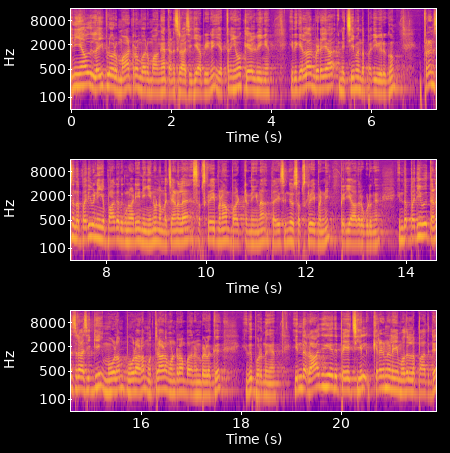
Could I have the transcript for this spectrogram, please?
இனியாவது லைஃப்பில் ஒரு மாற்றம் வருமாங்க தனுசு ராசிக்கு அப்படின்னு எத்தனையோ கேள்விங்க. இதுக்கெல்லாம் விடையாக நிச்சயமாக இந்த பதிவு இருக்கும். ஃப்ரெண்ட்ஸ் அந்த பதிவை நீங்கள் பார்க்கறதுக்கு முன்னாடி நீங்கள் இன்னும் நம்ம சேனலை சப்ஸ்கிரைப் பண்ணாமல் பார்த்துருந்தீங்கன்னா தயவு செஞ்சு சப்ஸ்கிரைப் பண்ணி பெரிய ஆதரவு கொடுங்க. இந்த பதிவு தனுசு ராசிக்கு மூலம் பூராடம் உத்திராடம் ஒன்றாம் பாத நண்பர்களுக்கு இது பொருந்துங்க. இந்த ராகுகேது பேச்சியில் கிரக நிலையை முதல்ல பார்த்துட்டு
